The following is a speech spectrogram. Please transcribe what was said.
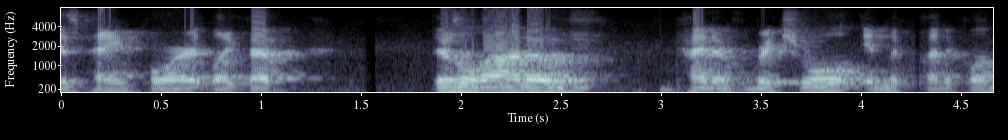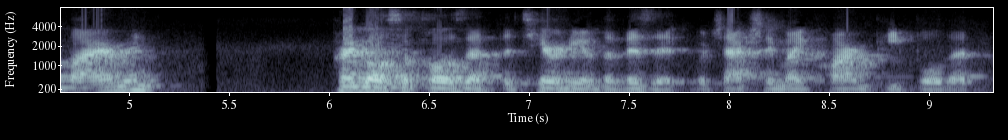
is paying for it. Like that, there's a lot of kind of ritual in the clinical environment Craig also calls that the tyranny of the visit, which actually might harm people that,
